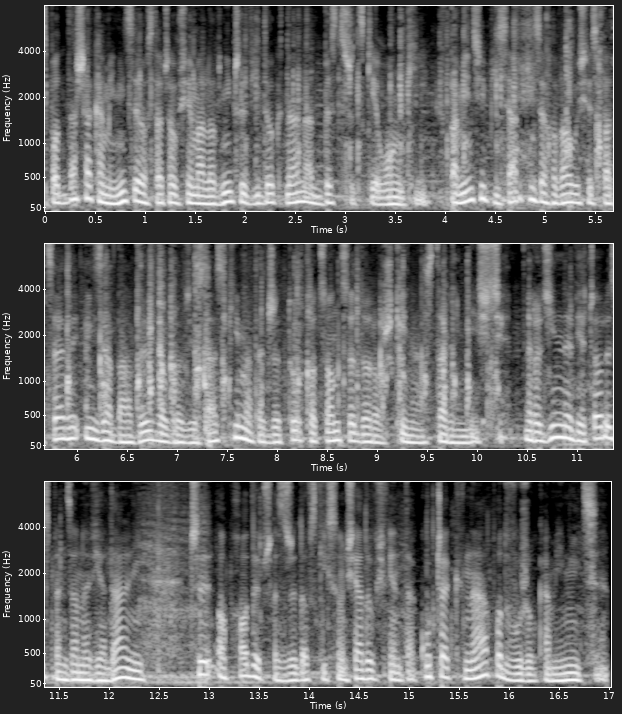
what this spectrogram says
Z poddasza kamienicy roztaczał się malowniczy widok na nadbystrzyckie łąki. W pamięci pisarki zachowały się spacery i zabawy w ogrodzie saskim, a także turkocące dorożki na Starym Mieście. Rodzinne wieczory spędzone w jadalni, czy obchody przez żydowskich sąsiadów święta Kuczek na podwórzu kamienicy.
